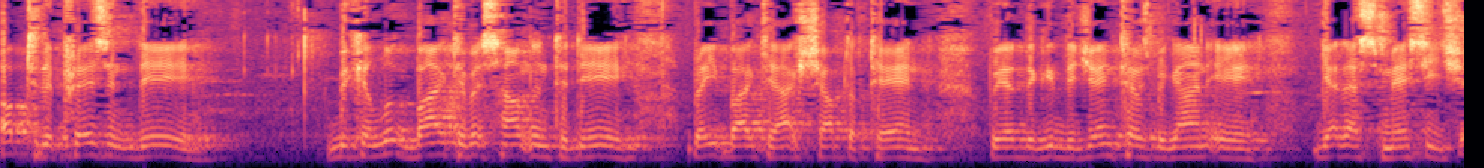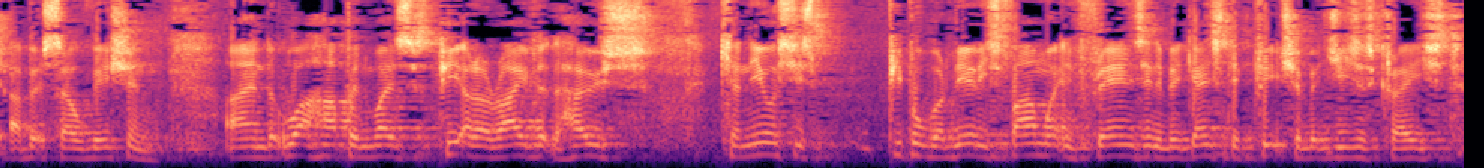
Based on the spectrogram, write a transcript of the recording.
up to the present day, we can look back to what's happening today, right back to Acts chapter 10, where the, the, Gentiles began to get this message about salvation. And what happened was Peter arrived at the house, Cornelius' people were there, his family and friends, and he begins to preach about Jesus Christ.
